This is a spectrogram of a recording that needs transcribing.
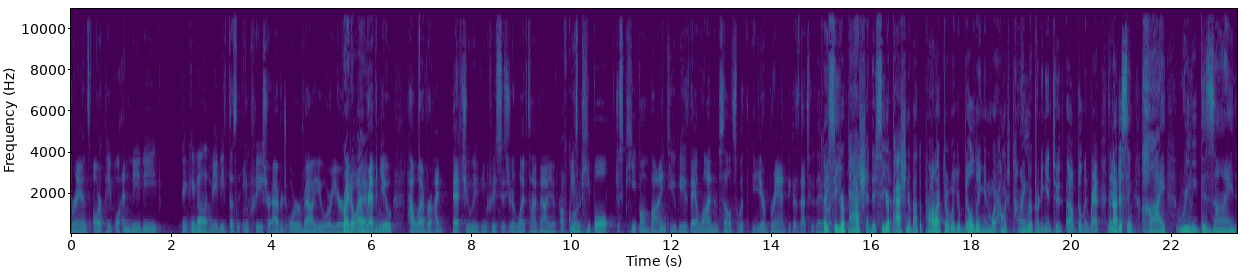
Brands are people. And maybe thinking about it, maybe it doesn't increase your average order value or your, Right your revenue. However, I bet you it increases your lifetime value. Of course. people just keep on buying to you because they align themselves with your brand because that's who they, They are. They see your passion. They see your passion about the product or what you're building and what, how much time you're putting into uh, building a brand. They're not just seeing high, really designed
